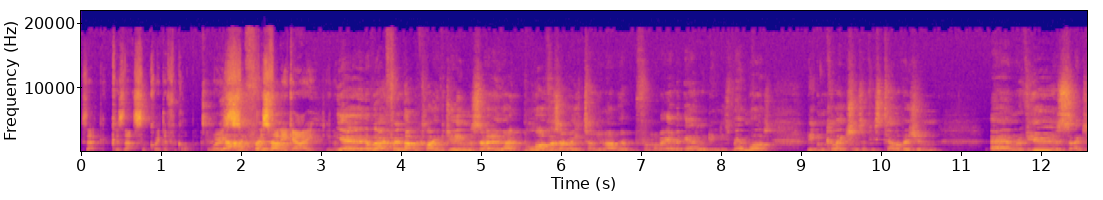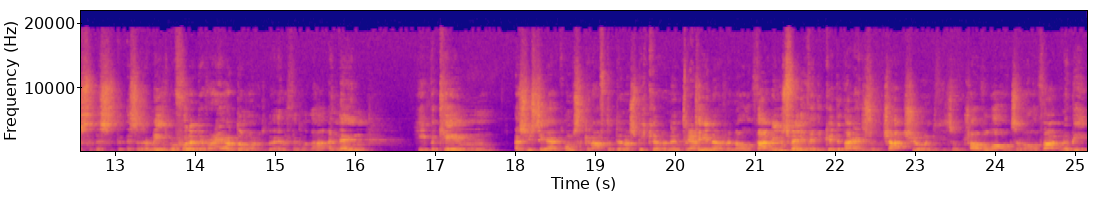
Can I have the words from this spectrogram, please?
because that, that's quite difficult. Whereas Yeah, I find this funny guy, you know, Yeah, well, I found that with Clive James. I. I love as a writer, you know, from early reading his memoirs, reading collections of his television um, reviews, and just this this is amazing. Before I'd ever heard them or anything like that, and then he became, as you say, almost like an after dinner speaker and entertainer and all of that. And he was very very good at that. He had his own chat show and his own travelogues and all of that. Maybe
